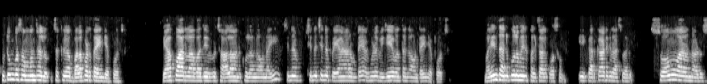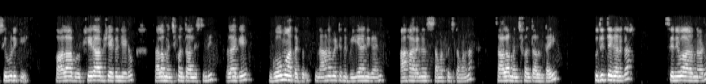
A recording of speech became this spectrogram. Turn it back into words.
కుటుంబ సంబంధాలు చక్కగా బలపడతాయని చెప్పవచ్చు. వ్యాపార లావాదేవీలు చాలా అనుకూలంగా ఉన్నాయి. చిన్న చిన్న చిన్న ప్రయాణాలు ఉంటాయి. అవి కూడా విజయవంతంగా ఉంటాయని చెప్పవచ్చు. మరింత అనుకూలమైన ఫలితాల కోసం ఈ కర్కాటక రాశి వారు సోమవారం నాడు శివుడికి పాలాభి క్షీరాభిషేకం చేయడం చాలా మంచి ఫలితాలను ఇస్తుంది. అలాగే గోమాతకు నానబెట్టిన బియ్యాన్ని కానీ ఆహారంగా సమర్పించడం వలన చాలా మంచి ఫలితాలు ఉంటాయి. కుదిరితే కనుక శనివారం నాడు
